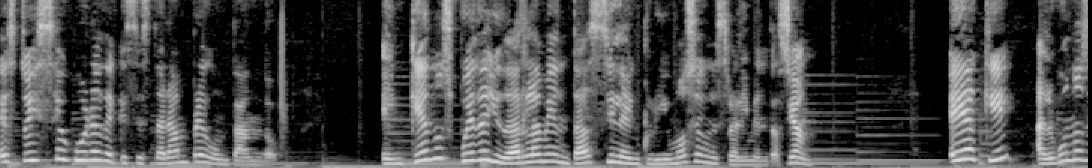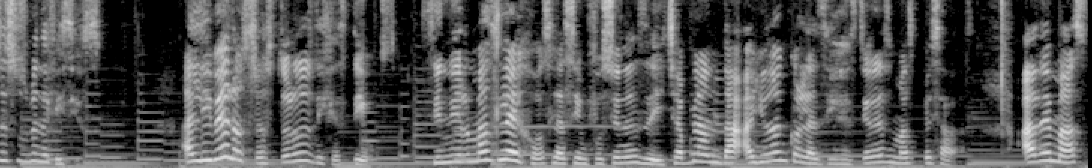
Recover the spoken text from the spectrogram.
estoy segura de que se estarán preguntando, ¿en qué nos puede ayudar la menta si la incluimos en nuestra alimentación? He aquí algunos de sus beneficios. Alivia los trastornos digestivos. Sin ir más lejos, las infusiones de dicha planta ayudan con las digestiones más pesadas, Además,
